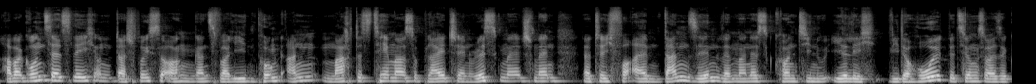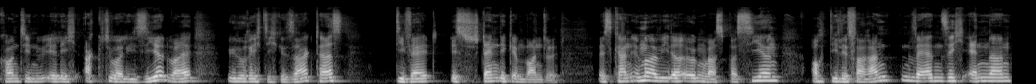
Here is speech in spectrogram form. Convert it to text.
aber grundsätzlich, und da sprichst du auch einen ganz validen Punkt an, macht das Thema Supply Chain Risk Management natürlich vor allem dann Sinn, wenn man es kontinuierlich wiederholt bzw. kontinuierlich aktualisiert, weil, wie du richtig gesagt hast, die Welt ist ständig im Wandel. Es kann immer wieder irgendwas passieren. Auch die Lieferanten werden sich ändern,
